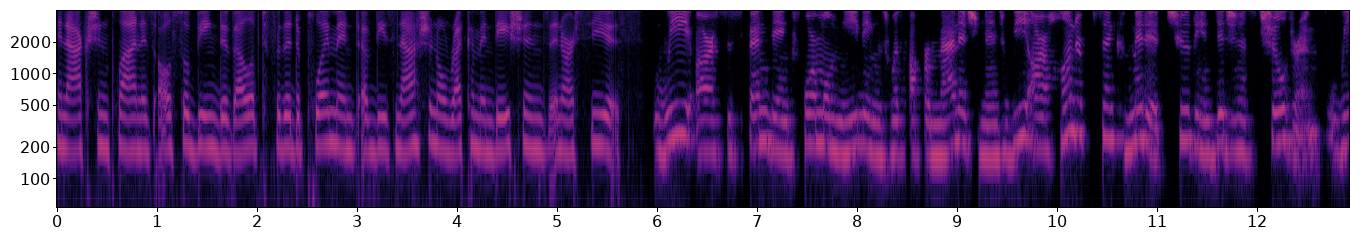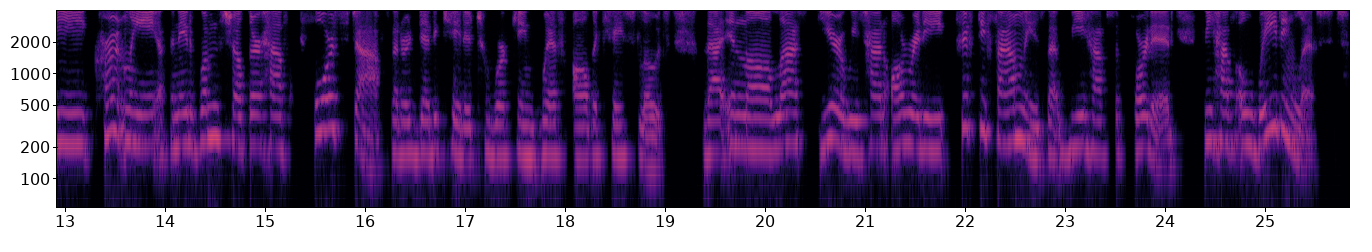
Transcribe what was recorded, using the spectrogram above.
An action plan is also being developed for the deployment of these national recommendations in our We are suspending formal meetings with upper management. We are 100% committed to the Indigenous children. We currently at the Native Women's Shelter have four staff that are dedicated to working with all the caseloads. That in the last year, we've had already 50 families that we have supported. We have a waiting list.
